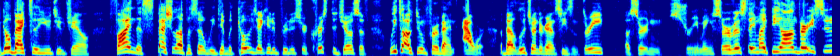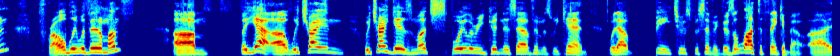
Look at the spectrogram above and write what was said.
go back to the YouTube channel. Find the special episode we did with co-executive producer Chris DeJoseph. We talked to him for about an hour about Lucha Underground season three, a certain streaming service they might be on very soon, probably within a month um, but yeah, uh, we try and we try and get as much spoilery goodness out of him as we can without being too specific. There's a lot to think about. Uh,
